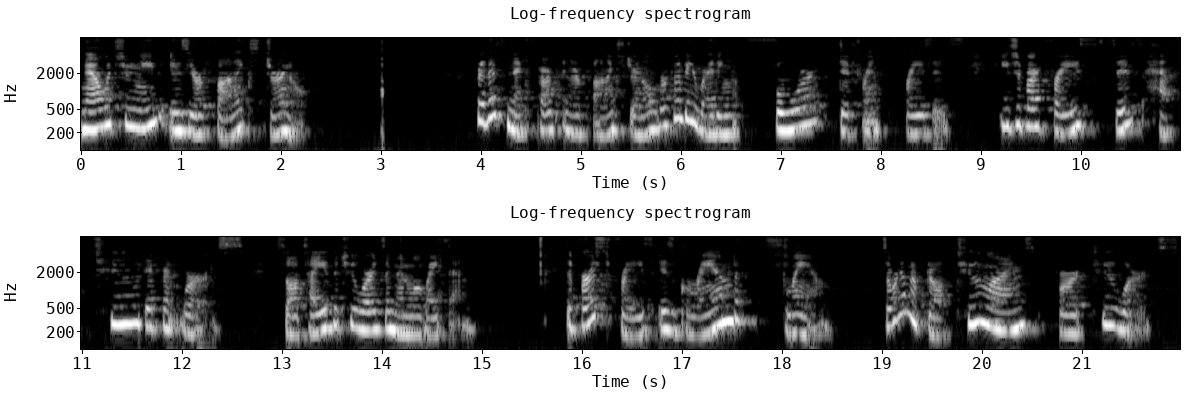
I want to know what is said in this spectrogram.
Now what you need is your phonics journal. For this next part in our phonics journal, we're going to be writing four different phrases. Each of our phrases have two different words. So I'll tell you the two words and then we'll write them. The first phrase is grand slam. So we're going to draw two lines for two words.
